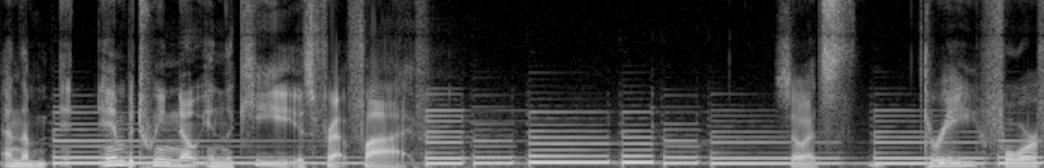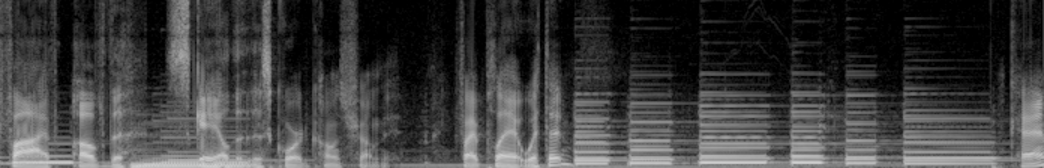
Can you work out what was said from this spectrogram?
and the in between note in the key is fret five. So it's three, four, five of the scale that this chord comes from. If I play it with it, okay.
